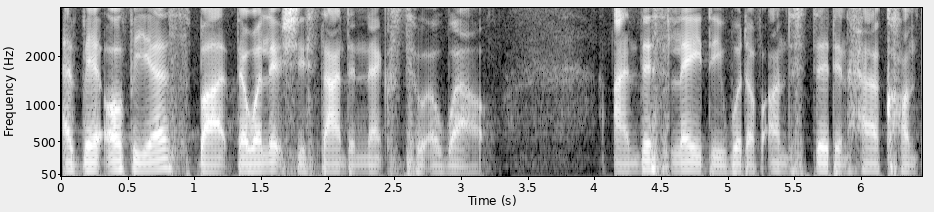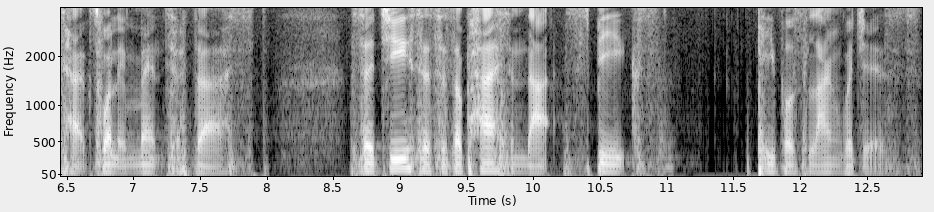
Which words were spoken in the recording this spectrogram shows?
a bit obvious, but they were literally standing next to a well. And this lady would have understood in her context what it meant to thirst. So Jesus is a person that speaks people's languages.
